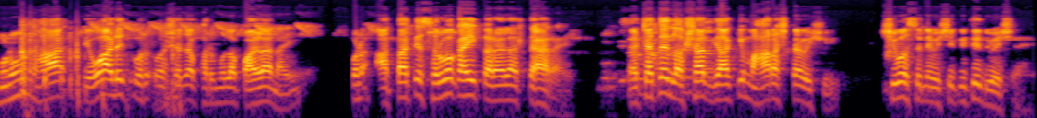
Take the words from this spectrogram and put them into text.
म्हणून हा तेव्हा अडीच वर्षाचा फॉर्म्युला पाळला नाही पण आता ते सर्व काही करायला तयार आहे त्याच्यात लक्षात घ्या की महाराष्ट्राविषयी शिवसेनेविषयी किती द्वेष आहे.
